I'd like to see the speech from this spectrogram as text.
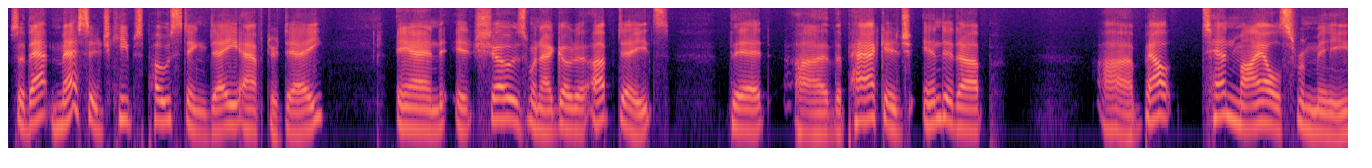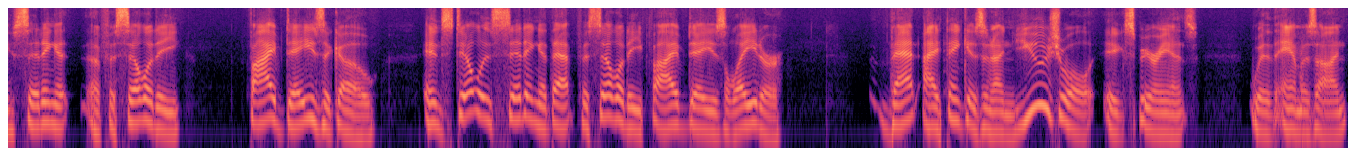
So that message keeps posting day after day. And it shows when I go to updates that uh, the package ended up uh, about 10 miles from me, sitting at a facility five days ago and still is sitting at that facility five days later. That I think is an unusual experience with Amazon.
